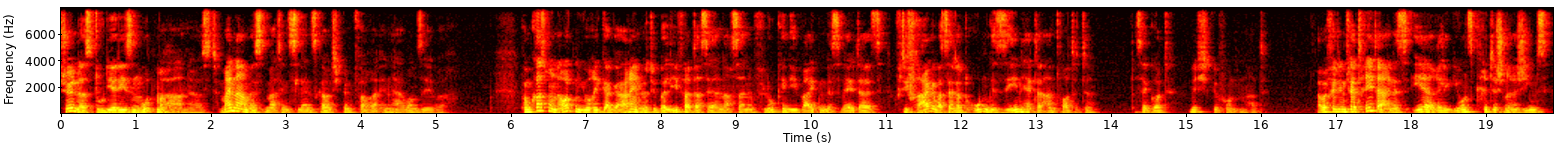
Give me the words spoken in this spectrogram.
Schön, dass du dir diesen Mutmacher anhörst. Mein Name ist Martin Slenska und ich bin Pfarrer in Herborn-Seebach. Vom Kosmonauten Juri Gagarin wird überliefert, dass er nach seinem Flug in die Weiten des Weltalls auf die Frage, was er dort oben gesehen hätte, antwortete, dass er Gott nicht gefunden hat. Aber für den Vertreter eines eher religionskritischen Regimes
